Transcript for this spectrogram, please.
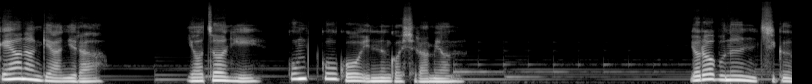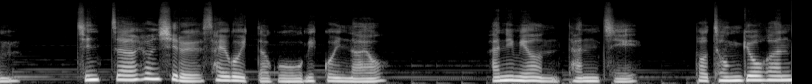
깨어난 게 아니라 여전히 꿈꾸고 있는 것이라면 여러분은 지금 진짜 현실을 살고 있다고 믿고 있나요? 아니면 단지 더 정교한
